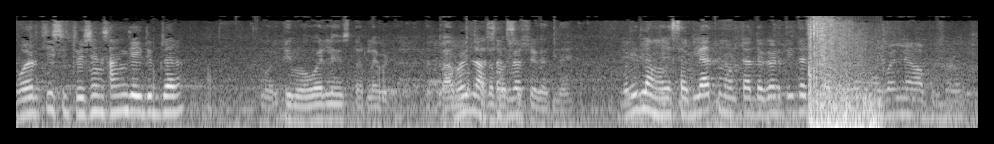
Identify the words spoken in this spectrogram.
वरची सिच्युएशन सांग जयदीप जरा. वरती मोबाईल यूज करला बसू सगळं- शकत नाही. बघितलं म्हणजे सगळ्यात मोठा दगड तिथंच मोबाईल नाही वापरू शकत.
